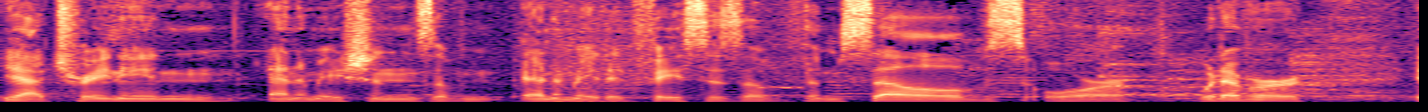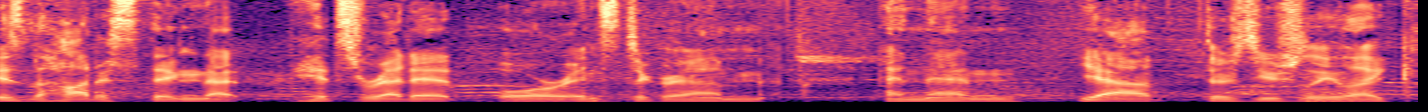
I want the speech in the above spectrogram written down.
yeah, training animations of animated faces of themselves or whatever is the hottest thing that hits Reddit or Instagram. And then, yeah, there's usually like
